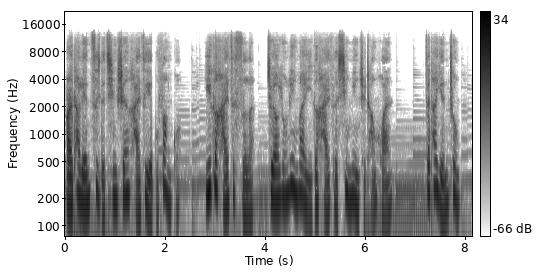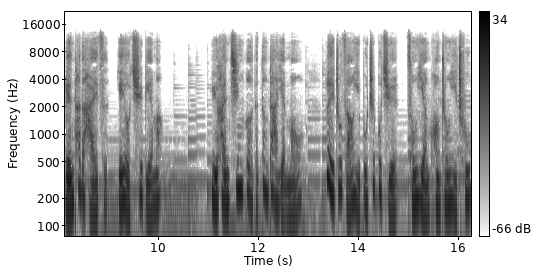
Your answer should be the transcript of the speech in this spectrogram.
而他连自己的亲生孩子也不放过。一个孩子死了，就要用另外一个孩子的性命去偿还。在他眼中，连他的孩子也有区别吗？雨涵惊愕的瞪大眼眸，泪珠早已不知不觉从眼眶中溢出，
